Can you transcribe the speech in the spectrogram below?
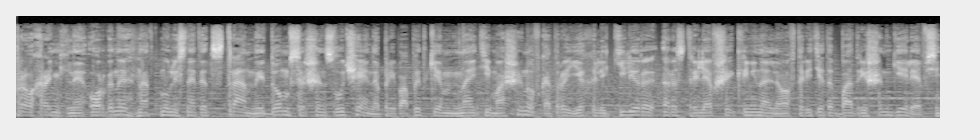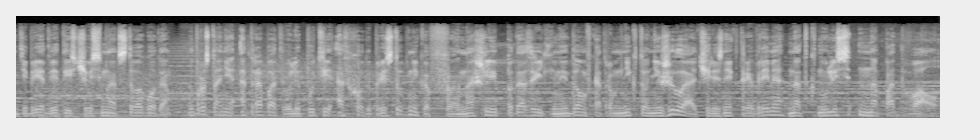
Правоохранительные органы наткнулись на этот странный дом совершенно случайно при попытке найти машину, в которой ехали киллеры, расстрелявшие криминального авторитета Бадри Шенгеля в сентябре 2018 года. Ну просто они отрабатывали пути отхода преступников, нашли подозрительный дом, в котором никто не жил, а через некоторое время наткнулись на подвал.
